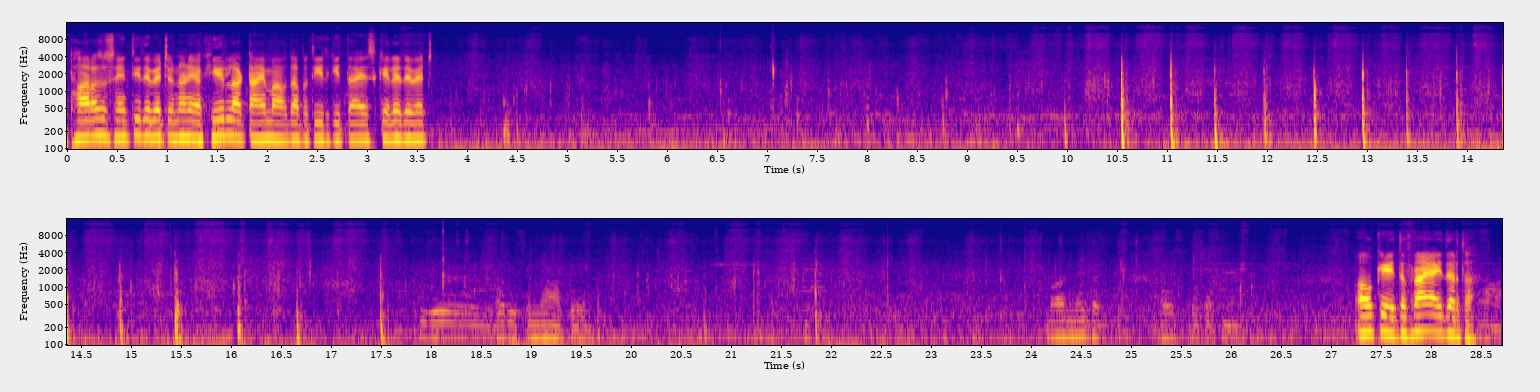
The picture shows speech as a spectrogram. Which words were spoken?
1837 ਦੇ ਵਿੱਚ ਉਹਨਾਂ ਨੇ ਅਖੀਰਲਾ ਟਾਈਮ ਆਪਦਾ ਬਤੀਤ ਕੀਤਾ ਇਸ ਕਿਲੇ ਦੇ ਵਿੱਚ ਓਕੇ ਦਫਨਾਇਆ ਇਧਰ था हाँ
